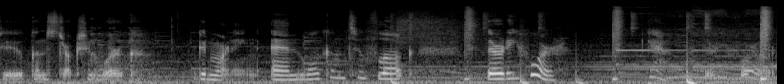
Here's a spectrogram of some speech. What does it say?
to construction work. Good morning and welcome to vlog 34. Yeah, 34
